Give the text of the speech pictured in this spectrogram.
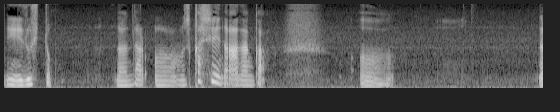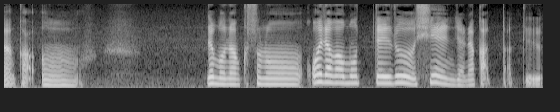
にいる人なんだろう、うん、難しいな、なんか。うん。なんか、うん。でもなんかその、おいらが思っている支援じゃなかったっていう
